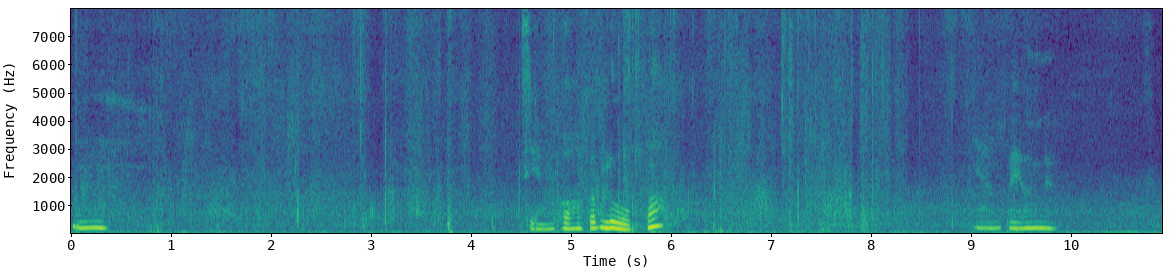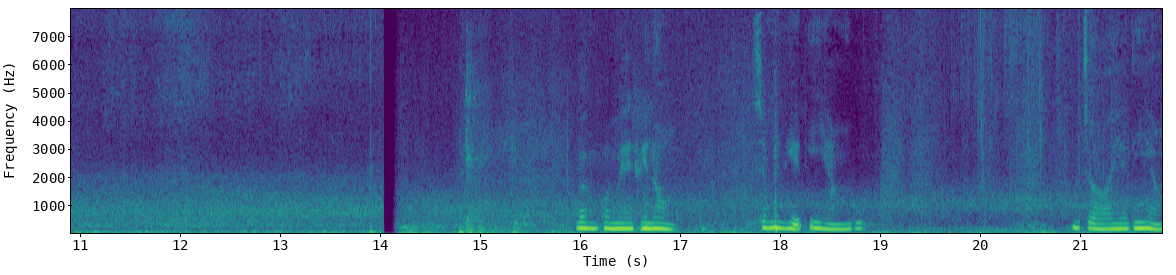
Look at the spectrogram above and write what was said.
เสียงพอกับลูกเนาะยางไปบ้างหนึ่งเบิ่งพ่อแม่พี่น้องจะเป็นเห็ดอีหยังบุมันจะเห็ดอีหยัง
